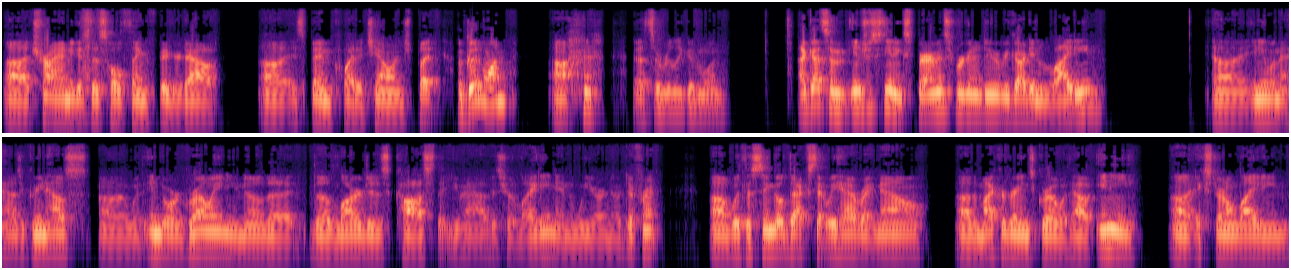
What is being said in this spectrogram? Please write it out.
uh, trying to get this whole thing figured out. Uh, it's been quite a challenge, but a good one. Uh, that's a really good one. I got some interesting experiments we're going to do regarding lighting. Uh, anyone that has a greenhouse uh, with indoor growing, you know that the largest cost that you have is your lighting, and we are no different. Uh, with the single decks that we have right now, uh, the microgreens grow without any uh, external lighting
